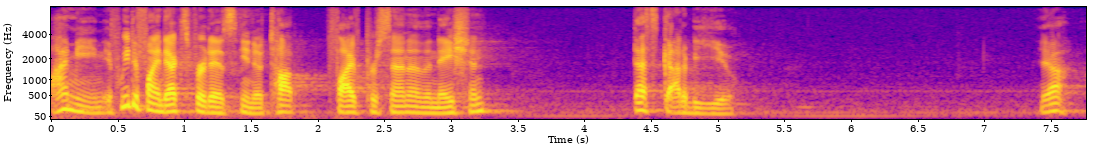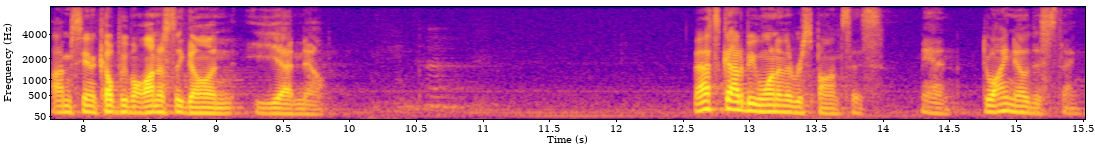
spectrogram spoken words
I mean, if we defined expert as, you know, top 5% of the nation, that's got to be you. Yeah, I'm seeing a couple people honestly going, yeah, no. That's got to be one of the responses. Man, do I know this thing?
